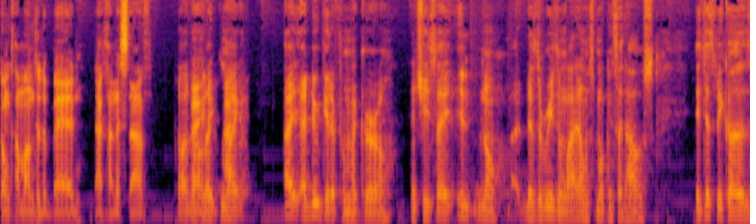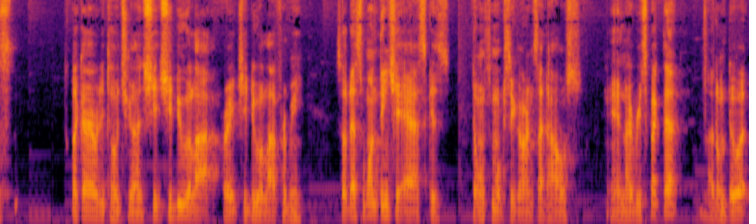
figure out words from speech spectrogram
don't come onto the bed, that kind of stuff. Oh no, Right. like my, I, I do get it from my girl, and she say, it, no, there's a reason why I don't smoke inside the house. It's just because, like I already told you guys, she she do a lot, right? She do a lot for me. So that's one thing she asks is don't smoke cigar inside the house, and I respect that. I don't do it.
